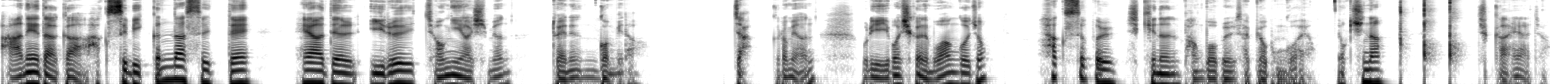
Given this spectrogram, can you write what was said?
안에다가 학습이 끝났을 때 해야 될 일을 정의하시면 되는 겁니다. 자, 그러면 우리 이번 시간에 뭐 한 거죠? 학습을 시키는 방법을 살펴본 거예요. 역시나 축하해야죠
